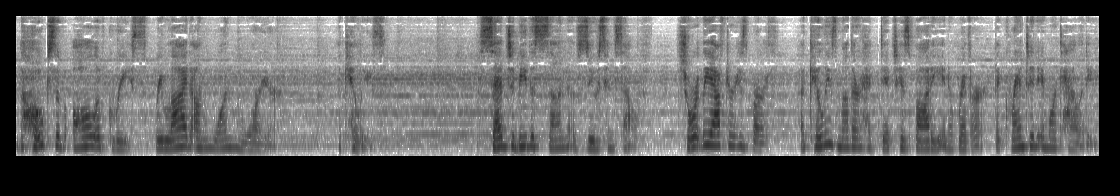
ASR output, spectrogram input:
The hopes of all of Greece relied on one warrior, Achilles. Said to be the son of Zeus himself, shortly after his birth, Achilles' mother had dipped his body in a river that granted immortality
